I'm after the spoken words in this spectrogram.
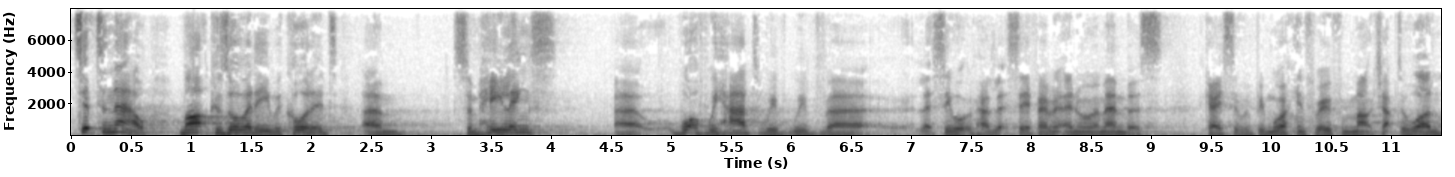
See, up to now, Mark has already recorded um, some healings. Uh, what have we had? We've, we've uh, let's see what we've had. Let's see if anyone remembers. Okay, so we've been working through from Mark chapter 1.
